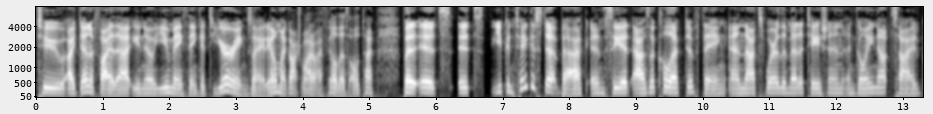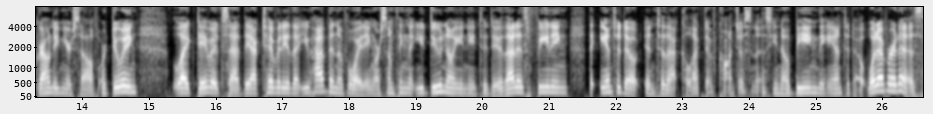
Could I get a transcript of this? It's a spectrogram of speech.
to identify that. You know, you may think it's your anxiety. Oh my gosh, why do I feel this all the time? But it's it's you can take a step back and see it as a collective thing, and that's where the meditation and going outside, grounding yourself, or doing like David said, the activity that you have been avoiding or something that you do know you need to do, that is feeding the antidote into that collective consciousness, you know, being the antidote, whatever it is.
